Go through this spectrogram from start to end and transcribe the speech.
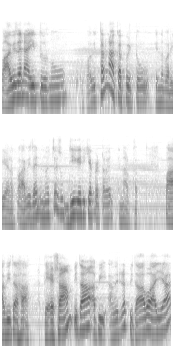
പാവിതനായി തീർന്നു. പവിത്രനാക്കപ്പെട്ടു എന്ന് പറയുകയാണ്. പാവിതൻ എന്ന് വെച്ചാൽ ശുദ്ധീകരിക്കപ്പെട്ടവൻ എന്നർത്ഥം. പാവിത. തേഷാം പിതാ അപി അവരുടെ പിതാവായ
